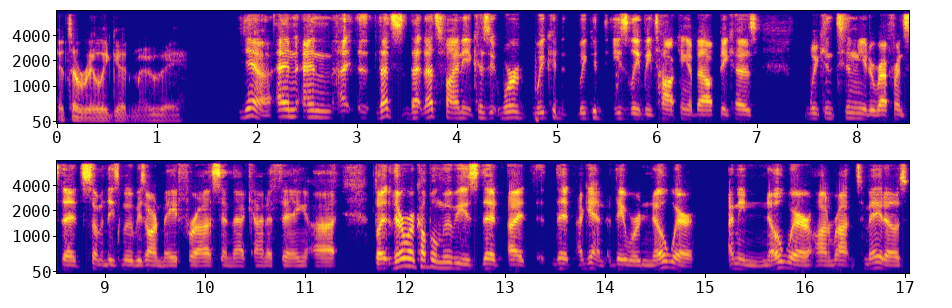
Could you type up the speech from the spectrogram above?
It's a really good movie. Yeah, and and I, that's that, that's fine because we're we could we could easily be talking about because we continue to reference that some of these movies aren't made for us and that kind of thing. Uh, but there were a couple movies that I that again they were nowhere. I mean nowhere on Rotten Tomatoes.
